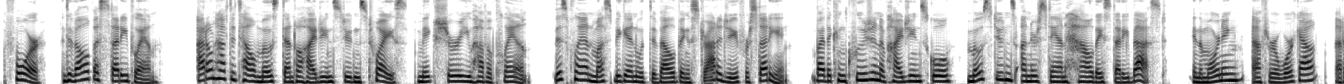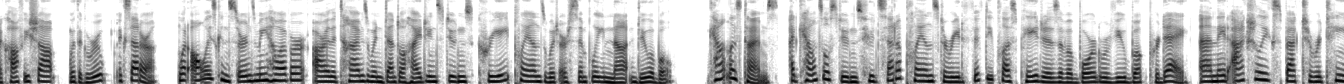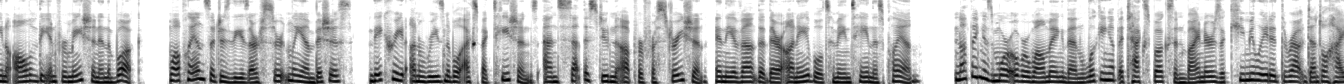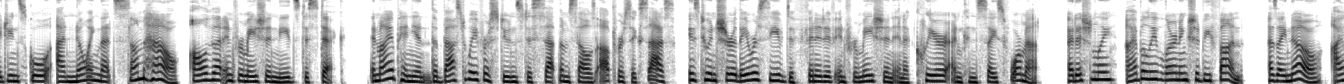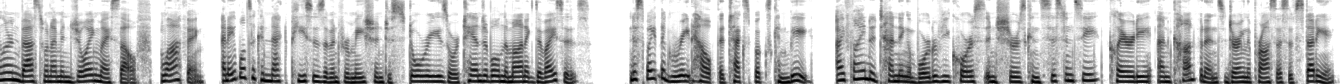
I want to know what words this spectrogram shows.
4. Develop a study plan. I don't have to tell most dental hygiene students twice make sure you have a plan. This plan must begin with developing a strategy for studying. By the conclusion of hygiene school, most students understand how they study best in the morning, after a workout, at a coffee shop, with a group, etc. What always concerns me, however, are the times when dental hygiene students create plans which are simply not doable. Countless times, I'd counsel students who'd set up plans to read 50 plus pages of a board review book per day, and they'd actually expect to retain all of the information in the book. While plans such as these are certainly ambitious, they create unreasonable expectations and set the student up for frustration in the event that they're unable to maintain this plan. Nothing is more overwhelming than looking at the textbooks and binders accumulated throughout dental hygiene school and knowing that somehow all of that information needs to stick. In my opinion, the best way for students to set themselves up for success is to ensure they receive definitive information in a clear and concise format. Additionally, I believe learning should be fun. As I know, I learn best when I'm enjoying myself, laughing, and able to connect pieces of information to stories or tangible mnemonic devices. Despite the great help that textbooks can be, I find attending a board review course ensures consistency, clarity, and confidence during the process of studying.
